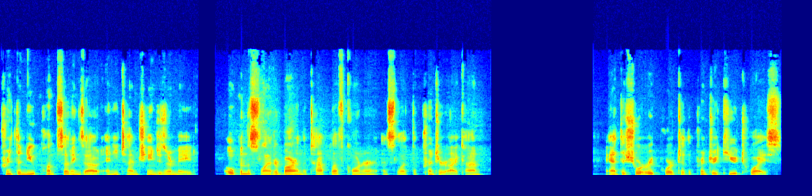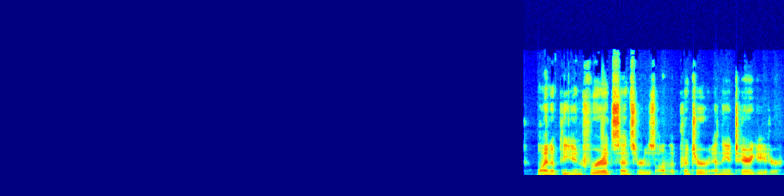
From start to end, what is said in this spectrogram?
Print the new pump settings out anytime changes are made. Open the slider bar in the top left corner and select the printer icon. Add the short report to the printer queue twice. Line up the infrared sensors on the printer and the interrogator,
